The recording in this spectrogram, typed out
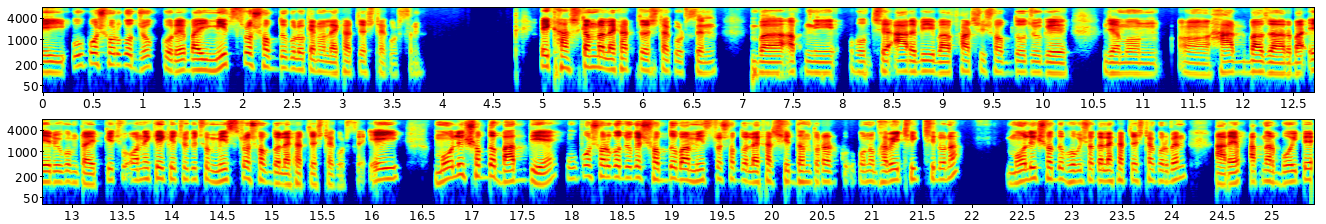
এই উপসর্গ যোগ করে বা এই মিশ্র শব্দগুলো কেন লেখার চেষ্টা করছেন? এই খাস কামরা লেখার চেষ্টা করছেন বা আপনি হচ্ছে আরবি বা ফার্সি শব্দ যুগে যেমন হাট বাজার বা এরকম টাইপ কিছু অনেকে কিছু কিছু মিশ্র শব্দ লেখার চেষ্টা করছে। এই মৌলিক শব্দ বাদ দিয়ে উপসর্গ যুগের শব্দ বা মিশ্র শব্দ লেখার সিদ্ধান্তটা কোনোভাবেই ঠিক ছিল না। মৌলিক শব্দ ভবিষ্যতে লেখার চেষ্টা করবেন। আর আপনার বইতে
